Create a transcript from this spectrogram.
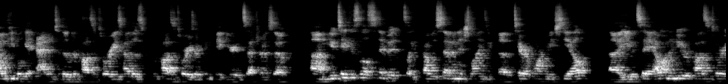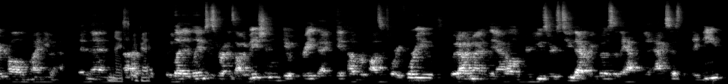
how people get added to those repositories, how those repositories are configured, etc. So um, you take this little snippet; it's like probably seven-ish lines of Terraform HCL. Uh, you would say, "I want a new repository called my new app," and then nice. Uh, okay let Atlantis run its automation. It would create that GitHub repository for you. It would automatically add all of your users to that repo so they have the access that they need.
